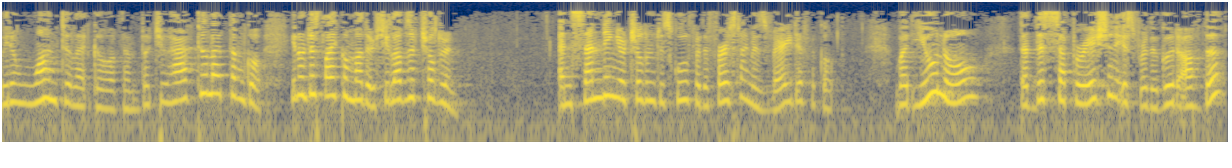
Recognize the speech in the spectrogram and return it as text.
We don't want to let go of them. But you have to let them go. You know, just like a mother, she loves her children. And sending your children to school for the first time is very difficult. But you know that this separation is for the good of the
